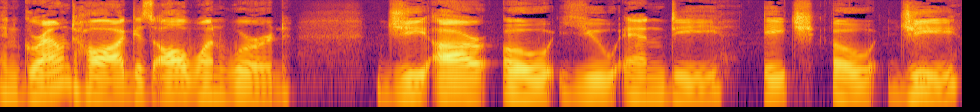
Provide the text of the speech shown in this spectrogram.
And groundhog is all one word G R O U N D H O G.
